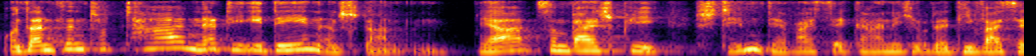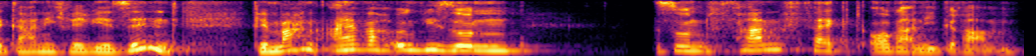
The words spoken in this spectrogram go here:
Und dann sind total nette Ideen entstanden. Ja, zum Beispiel, stimmt, der weiß ja gar nicht oder die weiß ja gar nicht, wer wir sind. Wir machen einfach irgendwie so ein, so ein Fun-Fact-Organigramm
